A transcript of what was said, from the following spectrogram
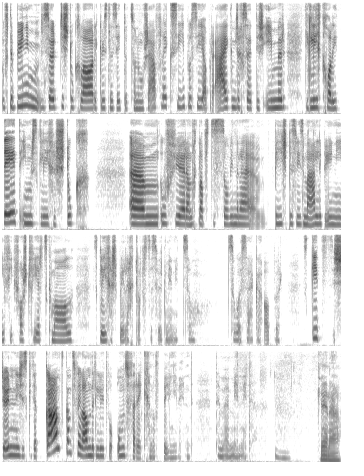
auf der Bühne solltest du klar, in gewissen Situationen musst auch flexibel sein, aber eigentlich solltest du immer die gleiche Qualität, immer das gleiche Stück ähm, aufführen. Und ich glaube, das ist so wie eine beispielsweise Märli-Bühne, fast 40 Mal das gleiche spielen. Ich glaube, das würde mir nicht so zusagen, aber es gibt, das Schöne ist, es gibt ja ganz, ganz viele andere Leute, die ums Verrecken auf die Bühne wollen. Das müssen wir nicht. Mhm. Genau.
